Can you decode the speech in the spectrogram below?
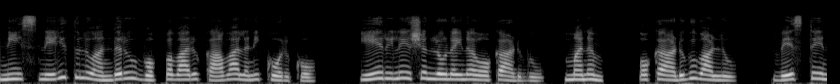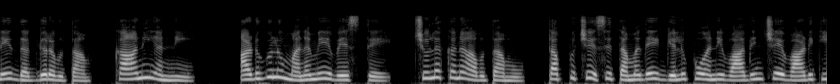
నీ స్నేహితులు అందరూ గొప్పవారు కావాలని కోరుకో. ఏ రిలేషన్లోనైనా ఒక అడుగు. మనం ఒక అడుగు వాళ్ళు వేస్తేనే దగ్గరవుతాం. కాని అన్నీ అడుగులు మనమే వేస్తే చులకన అవుతాము. తప్పుచేసి తమదే గెలుపు అని వాదించే వాడికి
